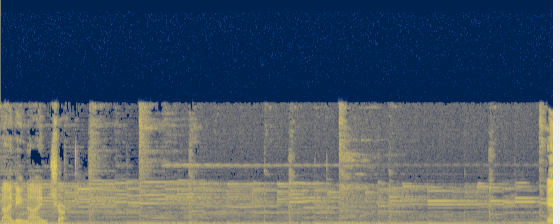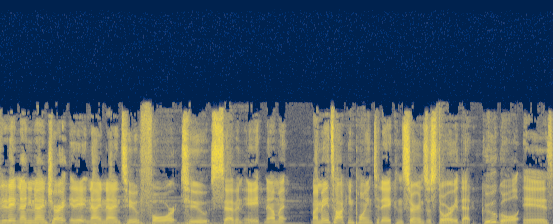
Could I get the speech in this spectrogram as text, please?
99 Chart. Eight eight eight ninety nine chart eight eight nine nine two four two seven eight. Now my my main talking point today concerns a story that Google is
